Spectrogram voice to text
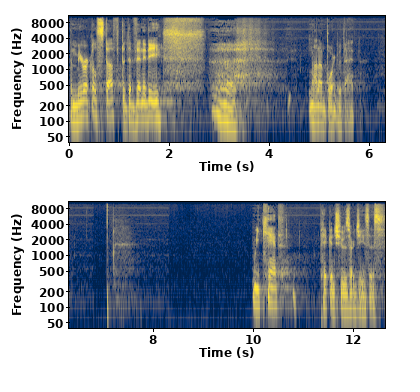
the miracle stuff, the divinity, uh, not on board with that. We can't pick and choose our Jesus.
